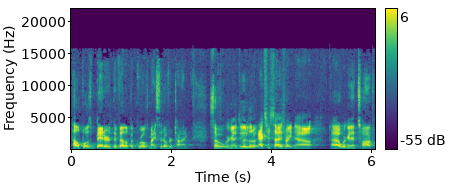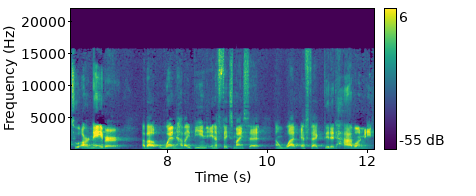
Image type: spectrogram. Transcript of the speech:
help us better develop a growth mindset over time. So, we're going to do a little exercise right now. Uh, we're going to talk to our neighbor about when have I been in a fixed mindset and what effect did it have on me.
